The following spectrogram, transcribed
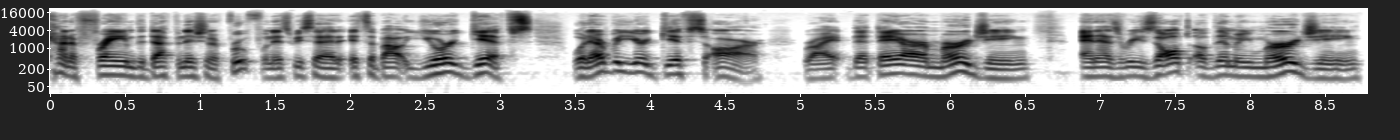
kind of framed the definition of fruitfulness, we said it's about your gifts, whatever your gifts are, right? That they are emerging, and as a result of them emerging,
